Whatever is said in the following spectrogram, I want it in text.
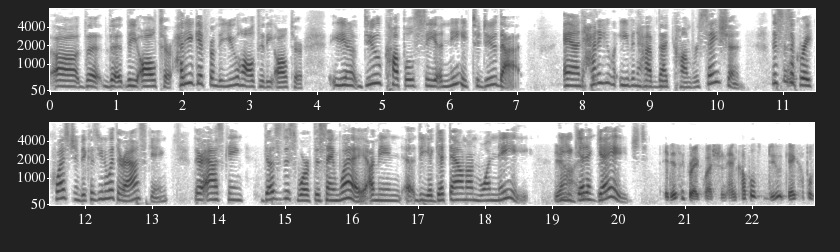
uh, the the the altar? How do you get from the U-Haul to the altar? You know, do couples see a need to do that? And how do you even have that conversation? This is a great question because you know what they're asking? They're asking, does this work the same way? I mean, uh, do you get down on one knee? Yeah, do you get engaged? It is a great question, and couples do, gay couples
